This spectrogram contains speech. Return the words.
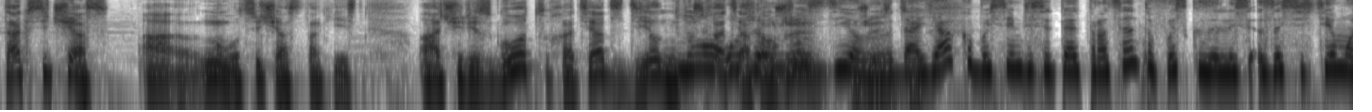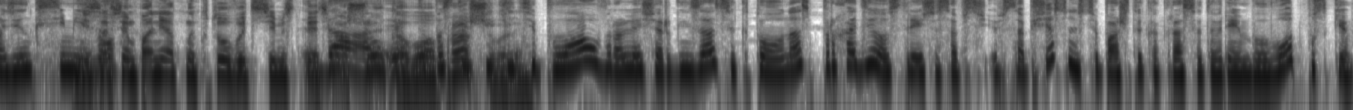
Так сейчас а, ну вот сейчас так есть. А через год хотят сделать, не Но то, что хотят, уже, а уже, уже сделают. Уже да, якобы 75% высказались за систему 1 к 7. Не Но... совсем понятно, кто в эти 75 да, вошел, кого это поставщики тепла, управляющие организации, кто. У нас проходила встреча с, об... с общественностью, Паш, ты как раз в это время был в отпуске,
